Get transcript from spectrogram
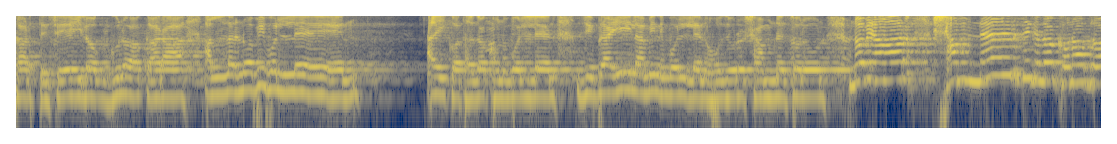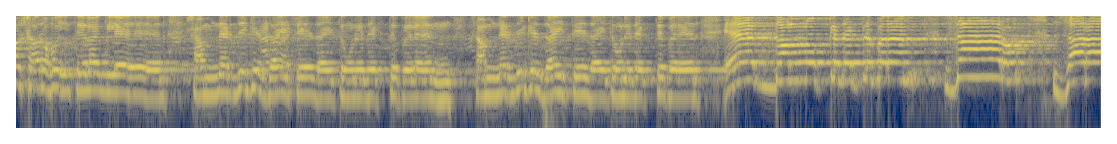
কাটতেছে, এই লোকগুলো কারা? আল্লাহর নবী বললেন, এই কথা যখন বললেন, জিব্রাইল আমিন বললেন, হুজুর সামনে চলুন। নবী আমার সামনের দিকে যখন অগ্রসর হইতে লাগলেন, সামনের দিকে যাইতে যাইতে উনি দেখতে পেলেন, সামনের দিকে যাইতে যাইতে উনি দেখতে পেলেন, একদল লোককে দেখতে পেলেন যার যারা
